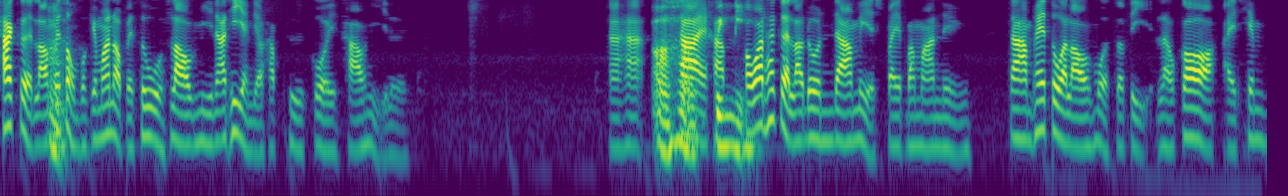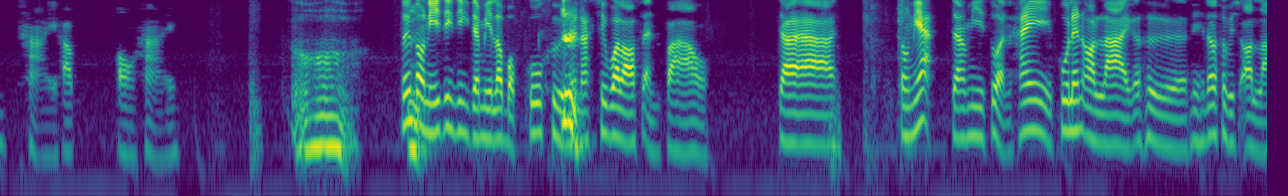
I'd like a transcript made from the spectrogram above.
ถ้าเกิดเราไม่อ่าส่งโปเกมอนออกไปสู้ เรามีหน้าที่อย่างเดียวครับ คือโกยเท้าหนีเลยอ่าฮะอ่าฮะใช่ครับวิ่งหนีเพราะว่าถ้าเกิดเราโดน damage ไปประมาณหนึ่งจะทำให้ตัวเราหมดสติแล้วก็ item หายครับของหายอ๋อซึ่งอืมตรงนี้จริง ๆ จะมีระบบกู้คืนด้วยนะ ชื่อว่า lost and found จะต รงเนี้ยจะมีส่วนให้ผู้เล่นออนไลน์ก็คือ Nintendo Switch ออนไล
